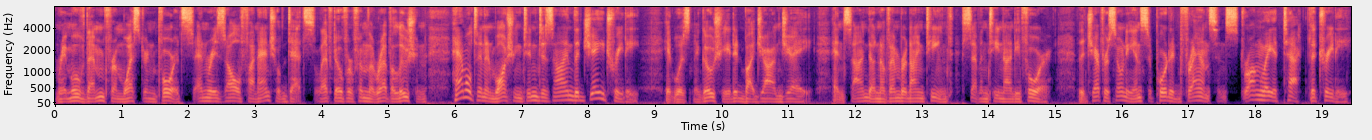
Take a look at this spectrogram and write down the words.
remove them from Western ports, and resolve financial debts left over from the Revolution, Hamilton and Washington designed the Jay Treaty. It was negotiated by John Jay and signed on November 19, 1794. The Jeffersonians supported France and strongly attacked the treaty.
